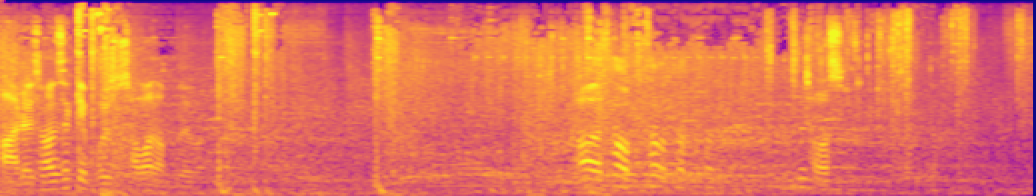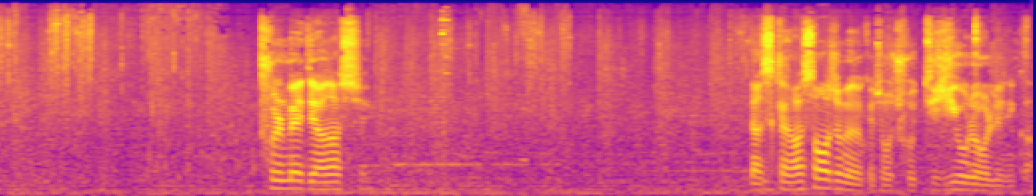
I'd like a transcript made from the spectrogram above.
아래에서 한 새끼 보여서 잡아놨고 내가. 아 타워 타워 타워 타워 잡았어. 풀메디 하나씩. 난 스캔 활성화 좀 해놓을게. 저거 뒤지기 오래 걸리니까.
